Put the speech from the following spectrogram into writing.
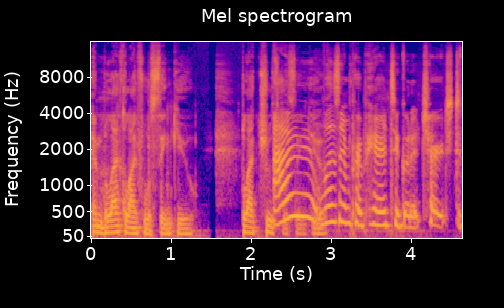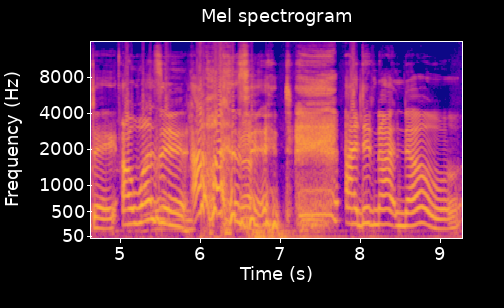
and black life will sink you. Black truth will sink I wasn't prepared to go to church today. I wasn't. I wasn't. I did not know.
